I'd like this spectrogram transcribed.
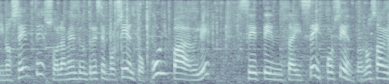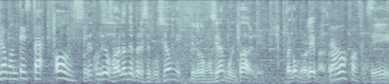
Inocente, solamente un 13%. Culpable, 76%. No sabe, no contesta, 11%. Es curioso, hablan de persecución, pero lo consideran culpable. Está con problemas. ¿no? Las dos cosas. Sí.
